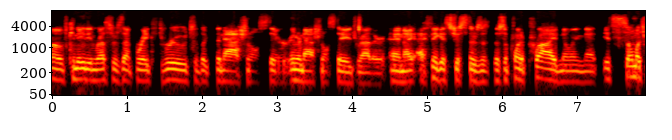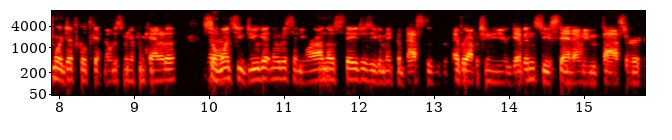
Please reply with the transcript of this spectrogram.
of Canadian wrestlers that break through to the, the national stage or international stage rather. And I, I, think it's just there's a there's a point of pride knowing that it's so much more difficult to get noticed when you're from Canada. So yeah. once you do get noticed and you are on those stages, you can make the best of every opportunity you're given. So you stand out even faster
